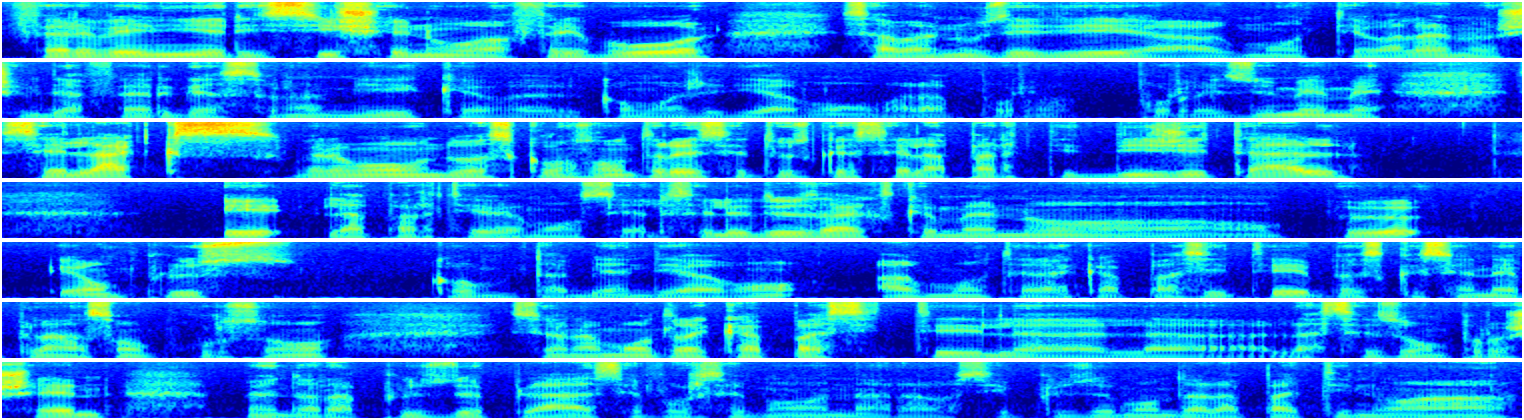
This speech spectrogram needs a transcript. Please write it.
faire venir ici chez nous à Fribourg, ça va nous aider à augmenter voilà, nos chiffres d'affaires gastronomiques, euh, comme j'ai dit avant, voilà, pour, pour résumer. Mais c'est l'axe, vraiment, on doit se concentrer, c'est tout ce que c'est la partie digitale et la partie événementielle. C'est les deux axes que maintenant on peut, et en plus, comme tu as bien dit avant, augmenter la capacité, parce que si on est plein à 100%, si on augmente la capacité la, la, saison prochaine, ben on aura plus de place et forcément on aura aussi plus de monde à la patinoire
